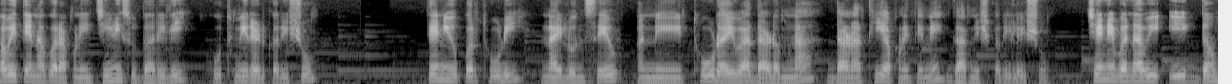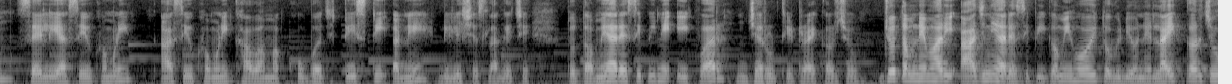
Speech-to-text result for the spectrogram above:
હવે તેના પર આપણે ઝીણી સુધારેલી કોથમીર એડ કરીશું. તેની ઉપર થોડી નાયલોન સેવ અને થોડા એવા દાડમના દાણાથી આપણે તેને ગાર્નિશ કરી લઈશું. જેને બનાવી એકદમ સહેલી આ સેવ ખમણી. આ સેવ ખમણી ખાવામાં ખૂબ જ ટેસ્ટી અને ડિલિશિયસ લાગે છે. તો તમે આ રેસીપીને એકવાર જરૂરથી ટ્રાય કરજો. જો તમને મારી આજની આ રેસીપી ગમી હોય તો વિડીયોને લાઇક કરજો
